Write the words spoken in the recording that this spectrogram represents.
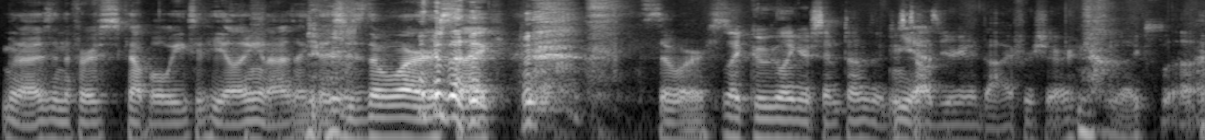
when I was in the first couple of weeks of healing, and I was like, "This is the worst. like, it's the worst." like googling your symptoms it just Yeah. tells you you're gonna die for sure you're like fuck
